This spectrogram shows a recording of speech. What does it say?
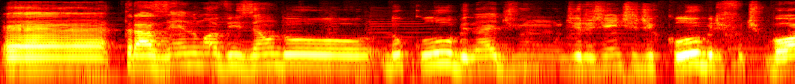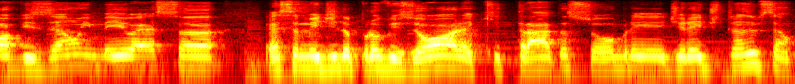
é, trazendo uma visão do, do clube, né, de um dirigente de clube de futebol, a visão em meio a essa essa medida provisória que trata sobre direito de transmissão.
